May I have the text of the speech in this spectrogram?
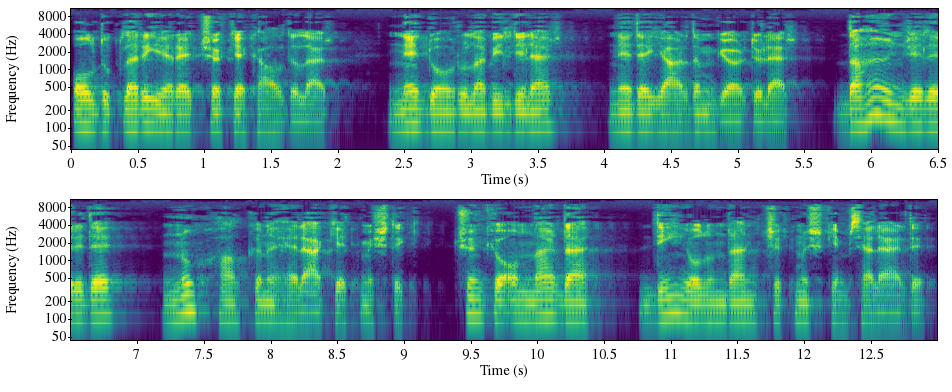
Oldukları yere çöke kaldılar. Ne doğrulabildiler ne de yardım gördüler. Daha önceleri de Nuh halkını helak etmiştik. Çünkü onlar da din yolundan çıkmış kimselerdi.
